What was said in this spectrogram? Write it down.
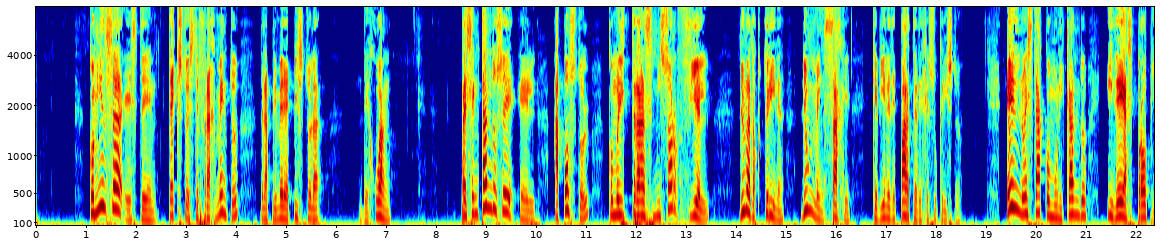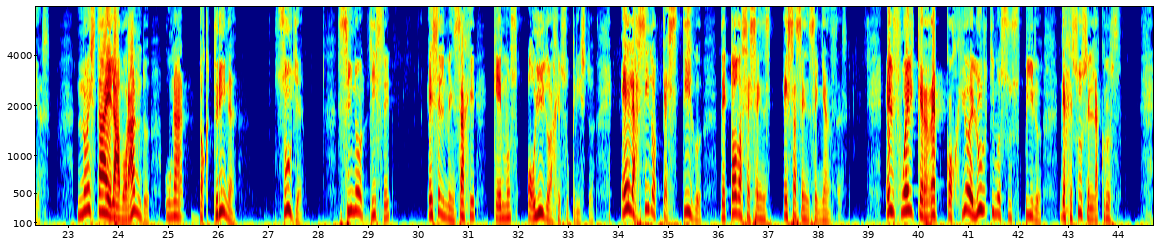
Comienza este texto, este fragmento de la primera epístola de Juan, presentándose el apóstol como el transmisor fiel de una doctrina, de un mensaje que viene de parte de Jesucristo. Él no está comunicando ideas propias, no está elaborando una doctrina suya, sino dice es el mensaje que hemos oído a Jesucristo. Él ha sido testigo de todas esas enseñanzas. Él fue el que recogió el último suspiro de Jesús en la cruz,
